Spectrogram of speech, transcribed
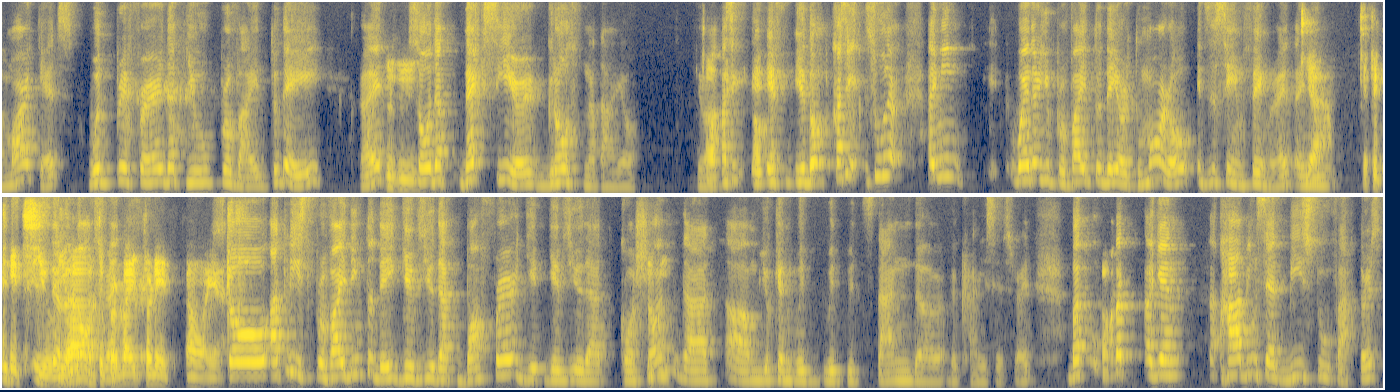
markets would prefer that you provide today, right? Mhm. So that next year growth na tayo. Di ba? Okay, Kasi okay. if you don't kasi sooner I mean whether you provide today or tomorrow, it's the same thing, right? I Yeah. mean, If it it's- hits you, you have loss, to right? provide for it. Oh, yeah. So at least providing today gives you that buffer, gi- gives you that caution Mm-hmm. that um, you can with, with, withstand the, the crisis, right? But Okay. but again, having said these two factors,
